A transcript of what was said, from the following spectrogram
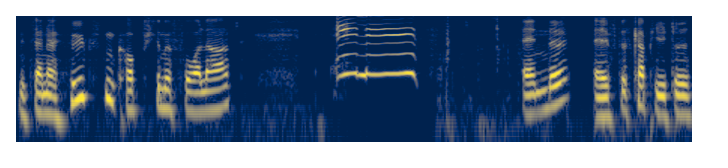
mit seiner höchsten Kopfstimme vorlas. Alice! Ende elftes Kapitel.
